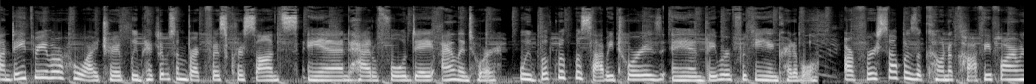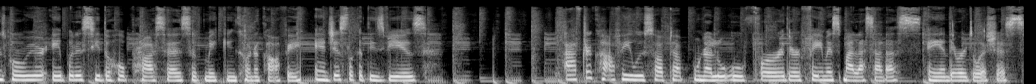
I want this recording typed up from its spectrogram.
On day three of our Hawaii trip, we picked up some breakfast croissants and had a full day island tour. We booked with Wasabi Tours and they were freaking incredible. Our first stop was the Kona Coffee Farms where we were able to see the whole process of making Kona coffee. And just look at these views. After coffee, we stopped at Punalu'u for their famous malasadas, and they were delicious.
